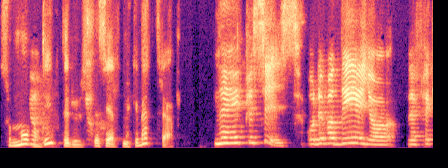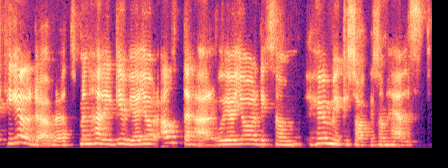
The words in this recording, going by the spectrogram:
så mådde ja. inte du speciellt mycket bättre. Nej, precis. Och det var det jag reflekterade över. Att, men herregud, jag gör allt det här och jag gör liksom hur mycket saker som helst.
